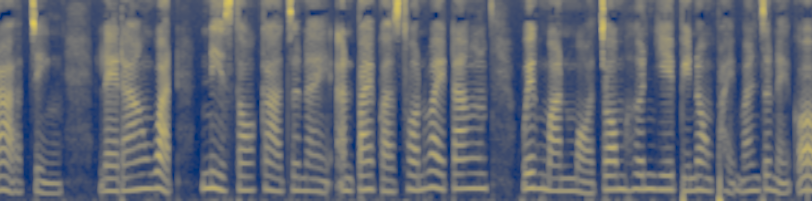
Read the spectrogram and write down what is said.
ราจิง และดังวัดนี่ซอกาเจาไหนอันไปกว่าซ้อนไว้ตั้ง เวงมันหมอจอมเฮิรนเยปีน้องไผ่มันเจ้าไหนก็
